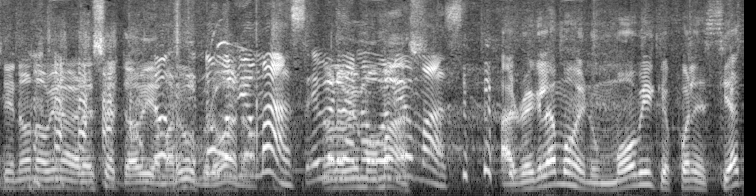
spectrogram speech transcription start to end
Sí, no nos vino a agradecer todavía No, no pero volvió bueno. más, es no lo verdad, no volvió más. Arreglamos en un móvil que fue en el CIAT.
